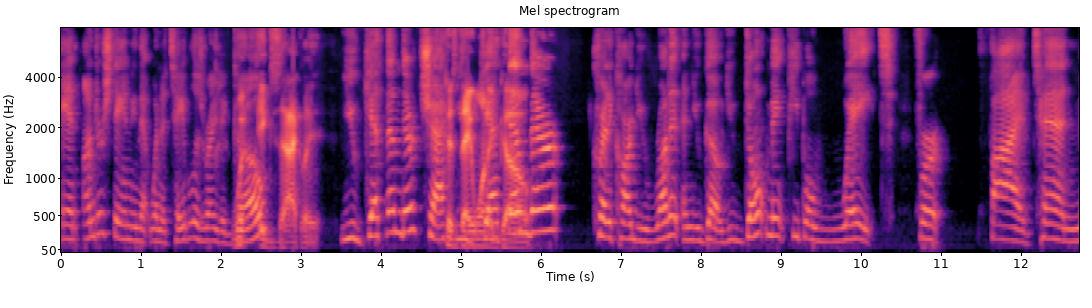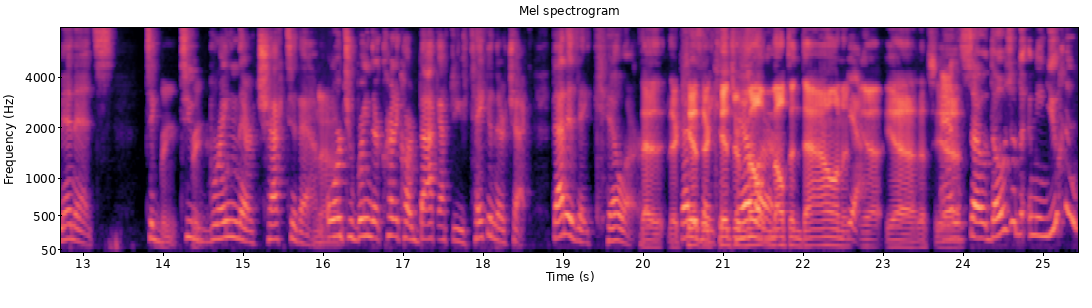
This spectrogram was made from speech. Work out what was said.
and understanding that when a table is ready to go exactly. you get them their check 'Cause you they wanna get go. them their credit card you run it and you go you don't make people wait for five ten minutes to Bring- to bring- bring, their check to them No. or to bring their credit card back after you've taken their check that is a killer That their That kids, their kids are melt, melting down, and Yeah. yeah, yeah, that's yeah. And so those are the. I mean, you can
